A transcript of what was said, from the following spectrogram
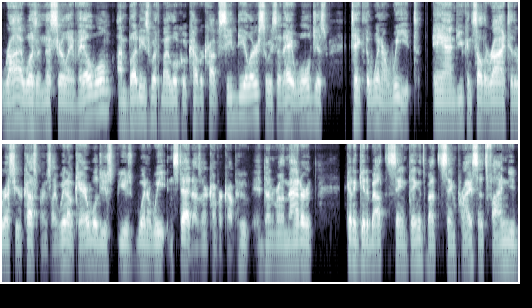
rye wasn't necessarily available. I'm buddies with my local cover crop seed dealer, so we said, "Hey, we'll just take the winter wheat and you can sell the rye to the rest of your customers. Like we don't care. We'll just use winter wheat instead as our cover crop. Who it doesn't really matter It's to get about the same thing. It's about the same price. That's fine. You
